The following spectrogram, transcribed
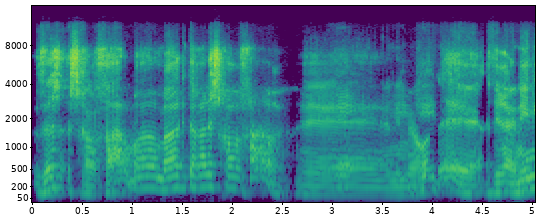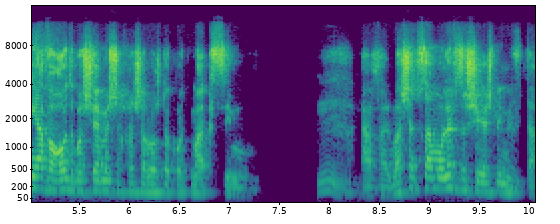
זה שחרחר? מה, מה ההגדרה לשחרחר? אני מאוד... תראה, אני נהיה ורוד בשמש אחרי שלוש דקות מקסימום. Mm. אבל מה שהם שמו לב זה שיש לי מבטא,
